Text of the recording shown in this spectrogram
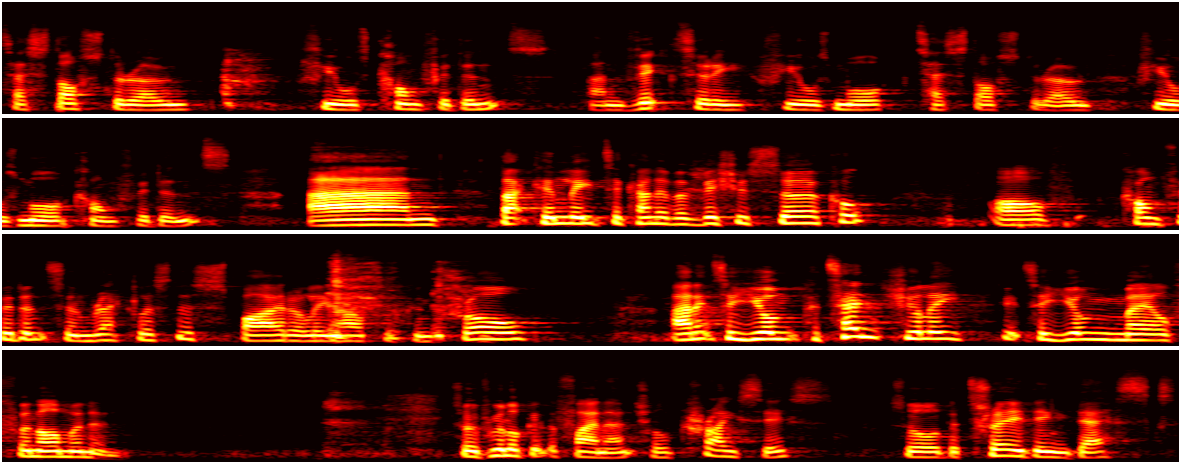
testosterone fuels confidence, and victory fuels more testosterone, fuels more confidence. And that can lead to kind of a vicious circle of confidence and recklessness spiraling out of control. And it's a young, potentially, it's a young male phenomenon. So if we look at the financial crisis, so the trading desks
